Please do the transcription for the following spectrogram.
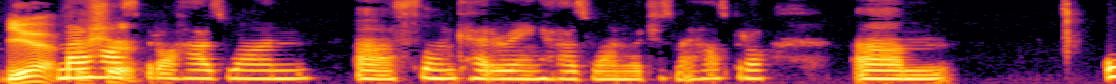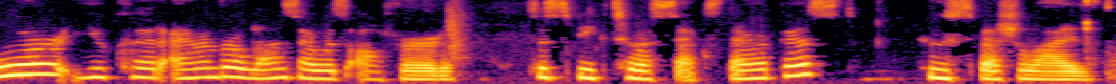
Yeah, my for sure. hospital has one. Uh, Sloan Kettering has one, which is my hospital. Um, or you could, I remember once I was offered to speak to a sex therapist who specialized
